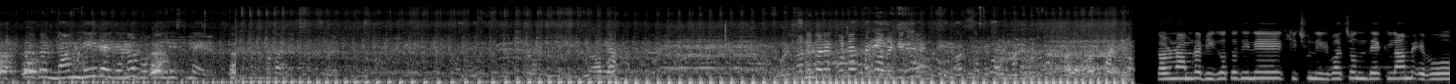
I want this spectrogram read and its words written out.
आपका अगर नाम नहीं रहेगा ना वोटर लिस्ट में बता दीजिए। শনিবারে কটার থেকে হবে ঠিক কারণ আমরা বিগত দিনে কিছু নির্বাচন দেখলাম এবং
